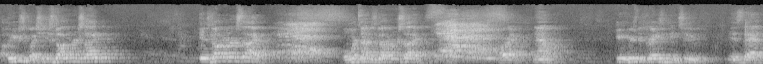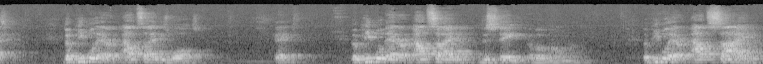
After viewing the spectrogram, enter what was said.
oh, here's a question Is God on our side? Is God on our side? Yes. One more time, is God on our side? Yes. All right, now, here's the crazy thing, too, is that the people that are outside these walls, okay, the people that are outside the state of Oklahoma, the people that are outside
